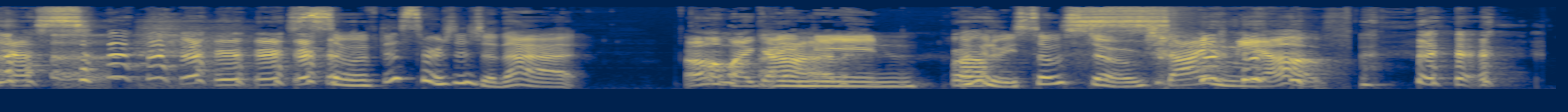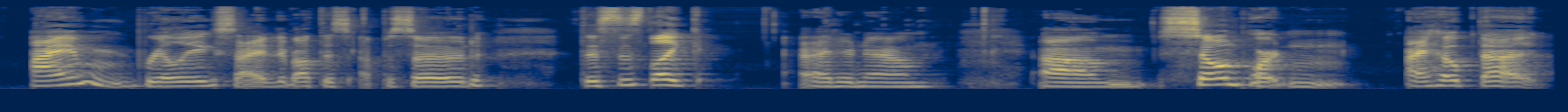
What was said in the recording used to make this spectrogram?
yes. so if this turns into that, oh my god. I mean, I'm gonna be so stoked. Sign me up. I'm really excited about this episode. This is like, I don't know, um, so important. I hope that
